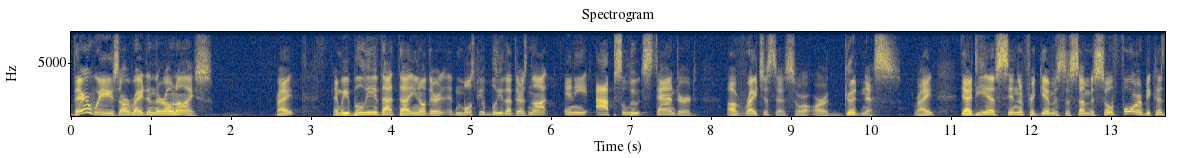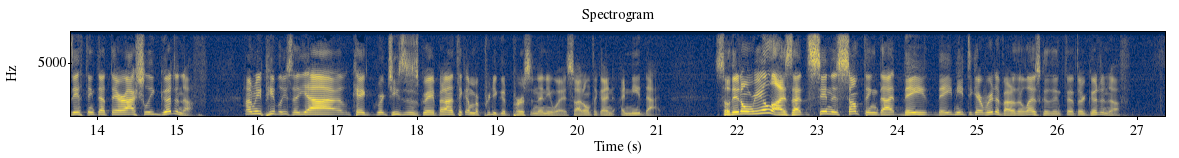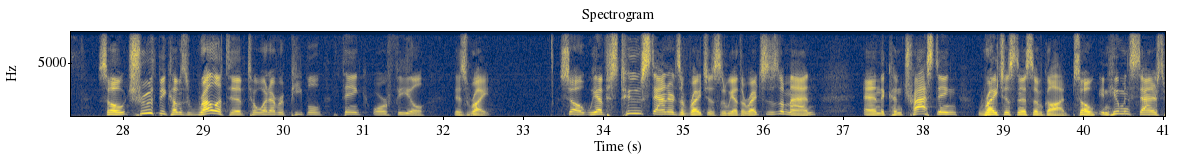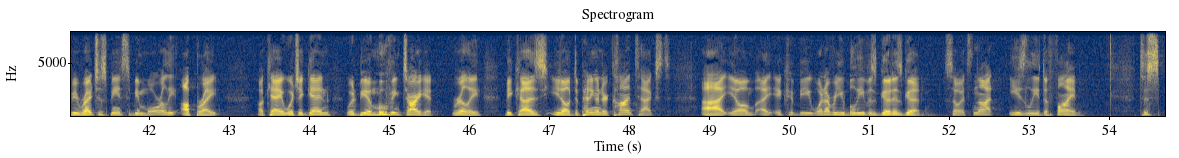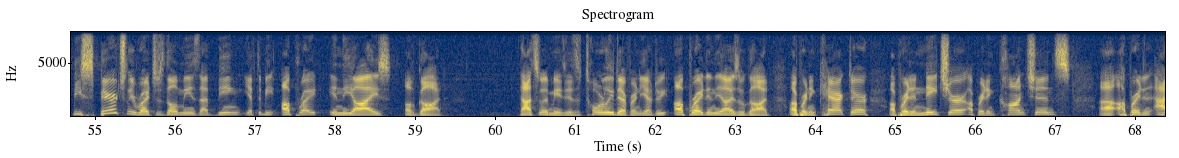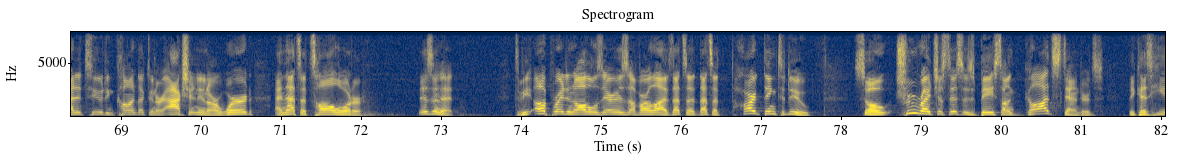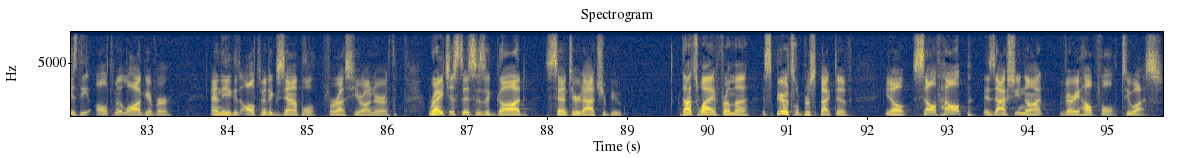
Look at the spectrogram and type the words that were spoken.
their ways are right in their own eyes, right? And we believe that, the, you know, there, most people believe that there's not any absolute standard of righteousness or, or goodness, right? The idea of sin and forgiveness to some is so foreign because they think that they're actually good enough. How many people you say, yeah, okay, Jesus is great, but I think I'm a pretty good person anyway, so I don't think I, I need that. So they don't realize that sin is something that they, they need to get rid of out of their lives because they think that they're good enough. So truth becomes relative to whatever people think or feel is right. So we have two standards of righteousness. We have the righteousness of man and the contrasting righteousness of God. So in human standards, to be righteous means to be morally upright, okay, which again would be a moving target, really, because, you know, depending on your context, uh, you know, uh, it could be whatever you believe is good is good. So it's not easily defined. To be spiritually righteous, though, means that being you have to be upright in the eyes of God. That's what it means. It's totally different. You have to be upright in the eyes of God. Upright in character, upright in nature, upright in conscience, uh, upright in attitude and conduct, in our action, in our word. And that's a tall order, isn't it? To be upright in all those areas of our lives. That's a, that's a hard thing to do. So, true righteousness is based on God's standards because He is the ultimate lawgiver and the ultimate example for us here on earth. Righteousness is a God centered attribute. That's why, from a, a spiritual perspective, you know, self help is actually not very helpful to us.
